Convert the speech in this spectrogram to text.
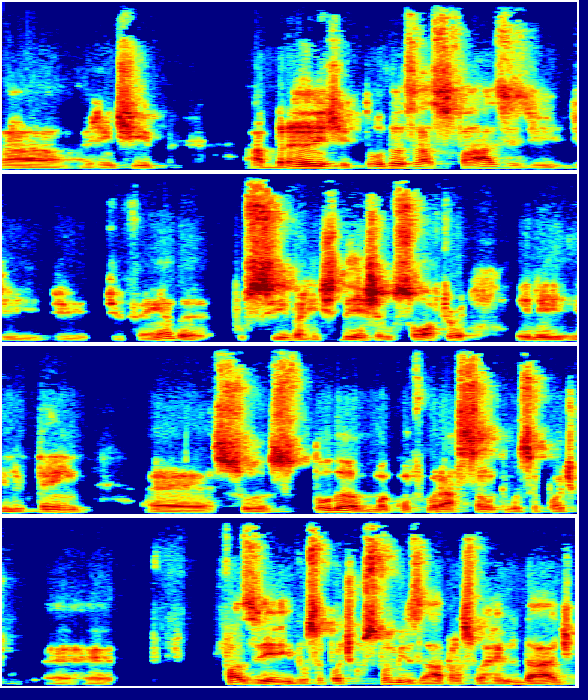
a, a gente abrange todas as fases de, de, de, de, venda possível. A gente deixa o software, ele, ele tem é, suas, toda uma configuração que você pode é, é fazer e você pode customizar para a sua realidade.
